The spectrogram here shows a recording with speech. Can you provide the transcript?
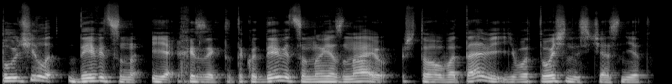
Получила Дэвидсона, и я хз, кто такой Дэвидсон, но я знаю, что в Атаве его точно сейчас нет.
